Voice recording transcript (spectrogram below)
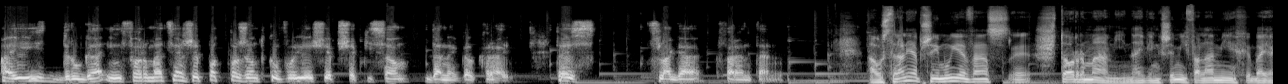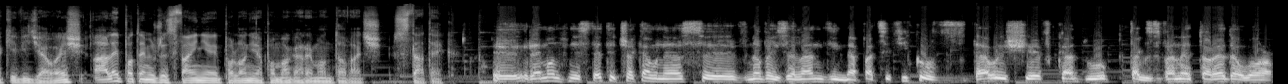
A i druga informacja, że podporządkowuje się przepisom danego kraju. To jest flaga kwarantanny. Australia przyjmuje was y, sztormami, największymi falami chyba jakie widziałeś, ale potem już jest fajnie, Polonia pomaga remontować statek. Y, Remont niestety czekał nas y, w Nowej Zelandii na Pacyfiku. Wdały się w kadłub tak zwane Tornado War.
